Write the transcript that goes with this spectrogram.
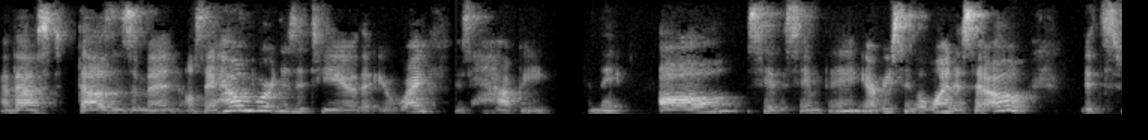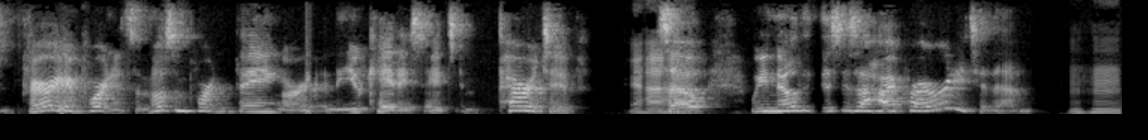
I've asked thousands of men, I'll say, How important is it to you that your wife is happy? And they all say the same thing. Every single one has said, oh, it's very important. It's the most important thing. Or in the UK, they say it's imperative. Uh-huh. So we know that this is a high priority to them. Mm-hmm.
